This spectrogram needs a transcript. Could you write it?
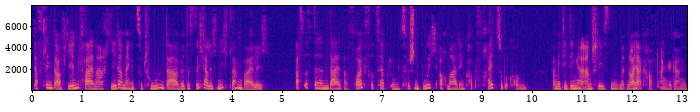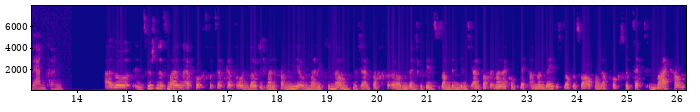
Das klingt auf jeden Fall nach jeder Menge zu tun. Da wird es sicherlich nicht langweilig. Was ist denn dein Erfolgsrezept, um zwischendurch auch mal den Kopf frei zu bekommen, damit die Dinge anschließend mit neuer Kraft angegangen werden können? Also inzwischen ist mein Erfolgsrezept ganz eindeutig meine Familie und meine Kinder und mich einfach, ähm, wenn ich mit denen zusammen bin, bin ich einfach in einer komplett anderen Welt. Ich glaube, das war auch mein Erfolgsrezept im Wahlkampf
